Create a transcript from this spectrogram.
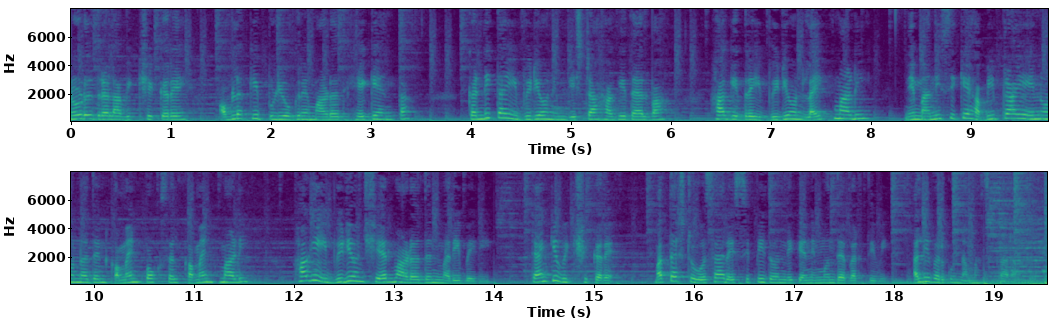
ನೋಡಿದ್ರಲ್ಲ ವೀಕ್ಷಕರೇ, ಅವಲಕ್ಕಿ ಪುಳಿಯೋಗರೆ ಮಾಡೋದು ಹೇಗೆ ಅಂತ? ಖಂಡಿತ ಈ ವಿಡಿಯೋ ನಿಮ್ಗೆ ಇಷ್ಟ ಆಗಿದೆ ಅಲ್ವಾ? ಹಾಗಿದ್ರೆ ಈ ವಿಡಿಯೋನ ಲೈಕ್ ಮಾಡಿ, ನಿಮ್ಮ ಅನಿಸಿಕೆ, ಅಭಿಪ್ರಾಯ ಏನು ಅನ್ನೋದನ್ನು ಕಮೆಂಟ್ ಬಾಕ್ಸಲ್ಲಿ ಕಮೆಂಟ್ ಮಾಡಿ, ಹಾಗೆ ಈ ವಿಡಿಯೋನ ಶೇರ್ ಮಾಡೋದನ್ನು ಮರಿಬೇಡಿ. ಥ್ಯಾಂಕ್ ಯು ವೀಕ್ಷಕರೇ. ಮತ್ತಷ್ಟು ಹೊಸ ರೆಸಿಪಿದೊಂದಿಗೆ ನಿಮ್ಮ ಮುಂದೆ ಬರ್ತೀವಿ. ಅಲ್ಲಿವರೆಗೂ ನಮಸ್ಕಾರ.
